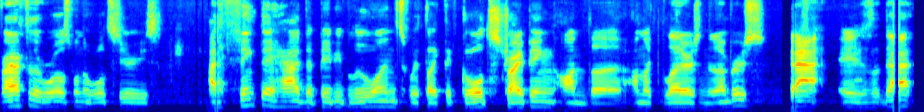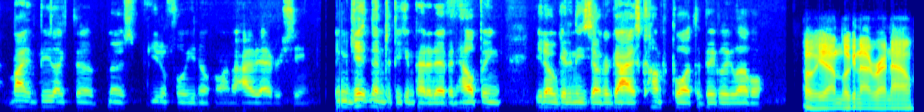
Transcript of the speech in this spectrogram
right after the Royals won the World Series. I think they had the baby blue ones with like the gold striping on the on like the letters and the numbers. That is that might be like the most beautiful uniform I've ever seen. And getting them to be competitive and helping, you know, getting these younger guys comfortable at the big league level. Oh yeah, I'm looking at it right now.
